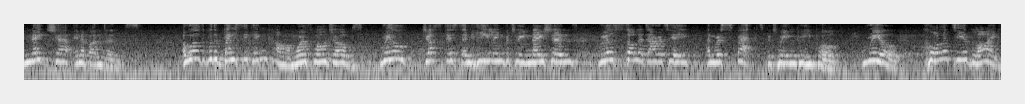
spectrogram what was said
nature in abundance. A world with a basic income and worthwhile jobs, real justice and healing between nations, real solidarity and respect between people, real quality of life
